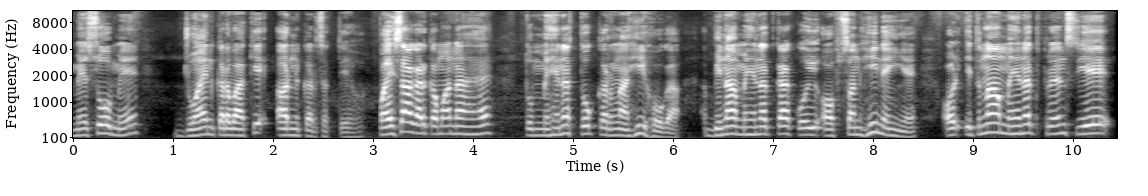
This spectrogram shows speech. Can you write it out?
मेसो में ज्वाइन करवा के अर्न कर सकते हो। पैसा अगर कमाना है तो मेहनत तो करना ही होगा। बिना मेहनत का कोई ऑप्शन ही नहीं है। और इतना मेहनत फ्रेंड्स ये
